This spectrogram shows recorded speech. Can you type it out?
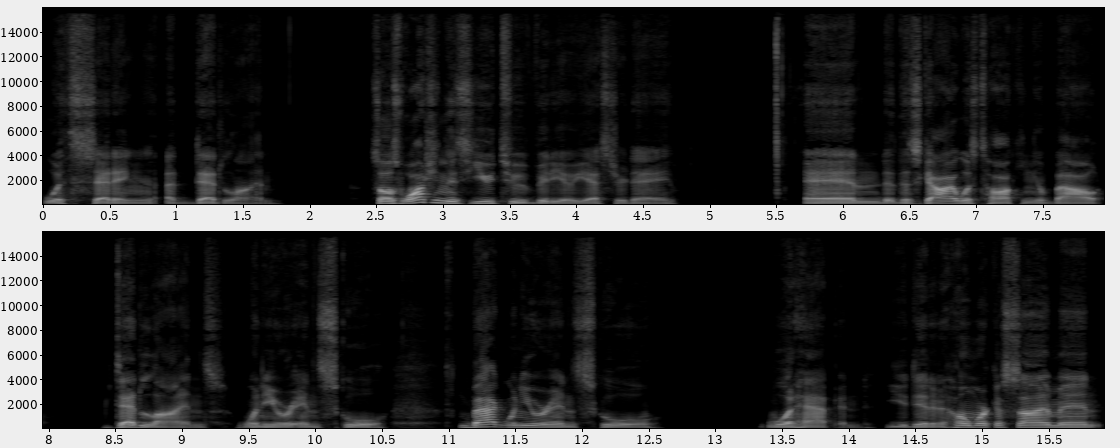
with setting a deadline. So I was watching this YouTube video yesterday, and this guy was talking about deadlines when you were in school. Back when you were in school, what happened? You did a homework assignment,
